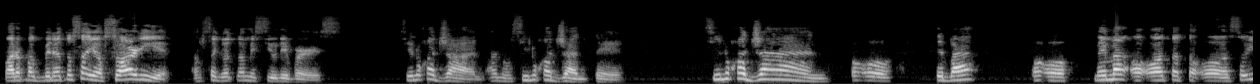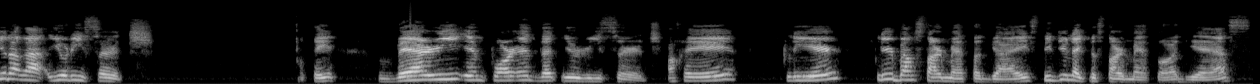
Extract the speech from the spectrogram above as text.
Para pag binato sa'yo, sorry, Ang sagot na Miss Universe. Sino ka dyan? Ano? Sino ka dyan, te? Sino ka dyan? Oo. Diba? Oo. May mga, oo, totoo. So, yun na nga, you research. Okay? Very important that you research. Okay? Clear? Clear bang star method, guys? Did you like the star method? Yes?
